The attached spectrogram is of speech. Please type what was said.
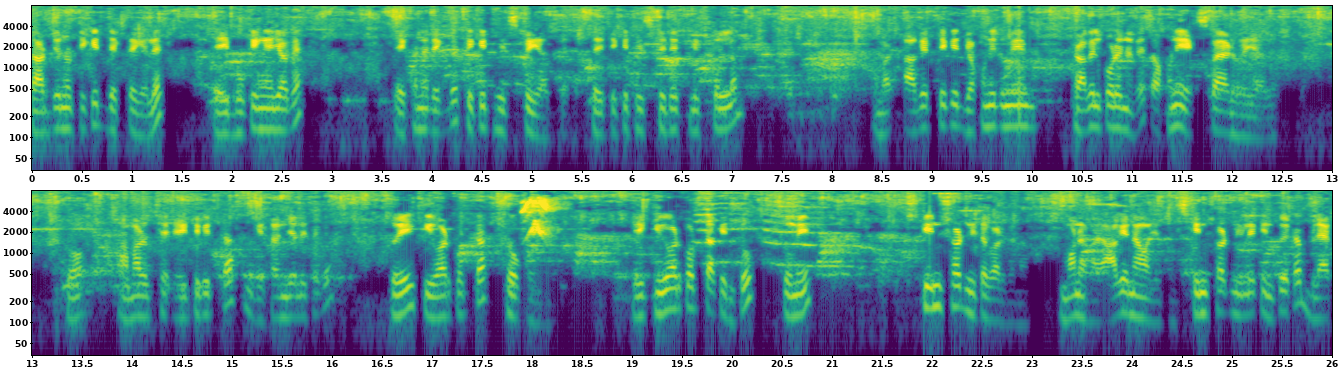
তার জন্য টিকিট দেখতে গেলে এই বুকিংয়ে যাবে। এখানে দেখবে টিকিট হিস্ট্রি আছে। সেই টিকিট হিস্ট্রিতে ক্লিক করলাম। আমার আগের টিকিট যখনই তুমি ট্রাভেল করে নেবে, তখনই এক্সপায়ার্ড হয়ে যাবে। তো আমার হচ্ছে এই টিকিটটা গীতাঞ্জলি থেকে। তো এই কিউআর কোডটা শো করবে। এই কিউআর কোডটা কিন্তু তুমি স্ক্রিনশট নিতে পারবে না। মনে হয়, আগে নেওয়া যেত। স্ক্রিনশট নিলে কিন্তু এটা ব্ল্যাক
